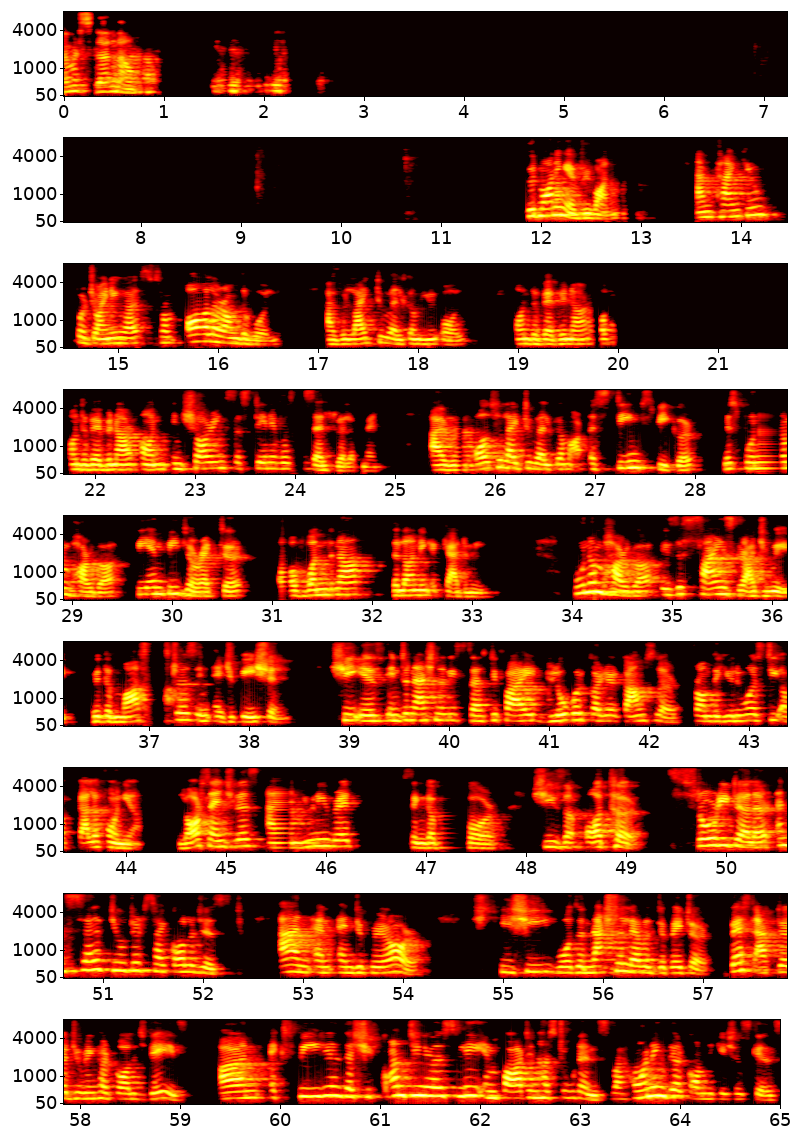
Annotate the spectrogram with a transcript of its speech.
Ma'am, it's done now. Good morning, everyone, and thank you for joining us from all around the world. I would like to welcome you all on the webinar of, on the webinar on ensuring sustainable self-development. I would also like to welcome our esteemed speaker, Ms. Poonam Bhargava, PMP Director of Vandana, the Learning Academy. Poonam Bhargava is a science graduate with a master's in education she is internationally certified global career counselor from the University of California, Los Angeles and UniRed, Singapore. She's an author, storyteller, and self-tutored psychologist and an entrepreneur. She, she was a national level debater, best actor during her college days, an experience that she continuously impart in her students by honing their communication skills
